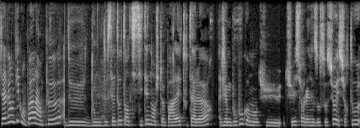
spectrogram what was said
J'avais envie qu'on parle un peu de donc de cette authenticité dont je te parlais tout à l'heure. J'aime beaucoup comment tu, tu es sur les réseaux sociaux et surtout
